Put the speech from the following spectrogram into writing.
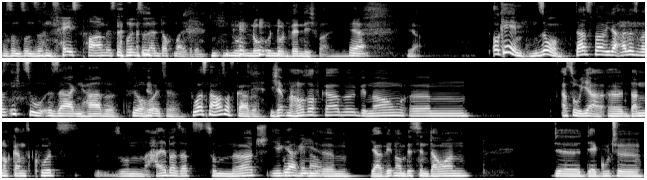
so, so, so ein Facepalm ist ab und zu dann doch mal drin. Nur, nur unnotwendig vor allen Dingen. Ja. Ja. Okay, so, das war wieder alles, was ich zu sagen habe für heute. Du hast eine Hausaufgabe. Ich habe eine Hausaufgabe, genau. Ähm, ach so, ja, äh, dann noch ganz kurz so ein halber Satz zum Merch. Irgendwie, Ja, genau. ähm, ja, wird noch ein bisschen dauern. Der, der gute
